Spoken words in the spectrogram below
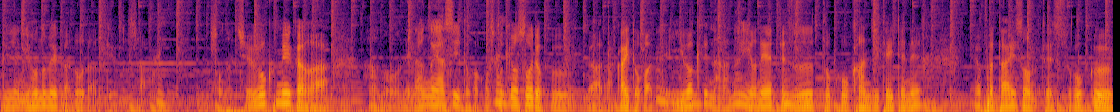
でじゃあ日本のメーカーはどうだっていうとさ、はい。そんな中国メーカーがあの値段が安いとかコスト競争力が高いとかって言い訳にならないよねってずっとこう感じていてね、やっぱダイソンってすごく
